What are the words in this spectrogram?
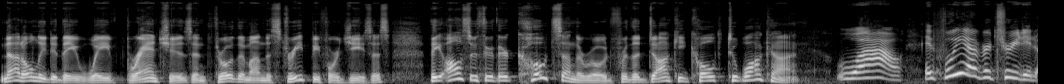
Not only did they wave branches and throw them on the street before Jesus, they also threw their coats on the road for the donkey colt to walk on. Wow, if we ever treated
